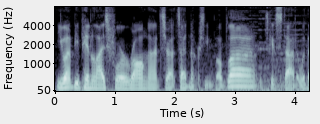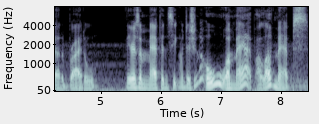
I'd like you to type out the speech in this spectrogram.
you won't be penalized for a wrong answer outside not receiving blah blah. Let's get started without a bridle. There's a map in Seek Magician. Oh, a map. I love maps.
